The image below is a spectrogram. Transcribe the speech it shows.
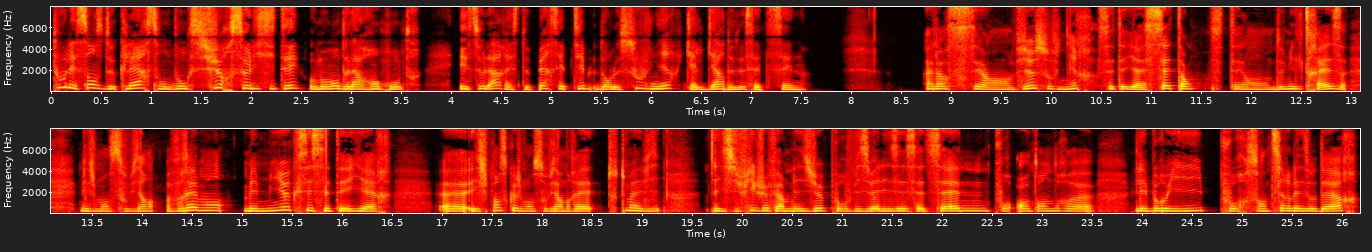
Tous les sens de Claire sont donc sursollicités au moment de la rencontre et cela reste perceptible dans le souvenir qu'elle garde de cette scène. Alors c'est un vieux souvenir, c'était il y a 7 ans, c'était en 2013, mais je m'en souviens vraiment, mais mieux que si c'était hier. Euh, et je pense que je m'en souviendrai toute ma vie. Il suffit que je ferme les yeux pour visualiser cette scène, pour entendre euh, les bruits, pour sentir les odeurs.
